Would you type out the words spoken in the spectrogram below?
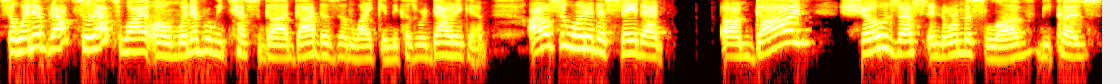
So whenever that so that's why um whenever we test God, God doesn't like it because we're doubting him. I also wanted to say that um God shows us enormous love because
